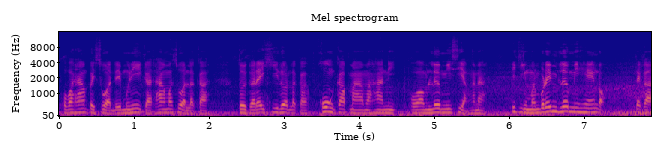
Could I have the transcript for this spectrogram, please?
เพราะว่าทางไปสวนเดมือนี้กับทางมาสวนแล้วก็ตัวก็ได้ขี่รถแล้วก็โค้งกลับมามาหานี่เพราะว่ามันเริ่มมีเสียงหั่นะที่จริงมันบ่ได้เริ่มมีแฮงดอก แต่ก็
